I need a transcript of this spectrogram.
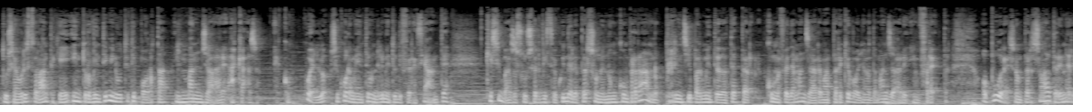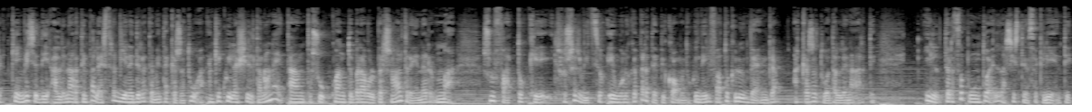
tu sei un ristorante che entro 20 minuti ti porta il mangiare a casa. Ecco, quello sicuramente è un elemento differenziante che si basa sul servizio, quindi le persone non compreranno principalmente da te per come fai da mangiare, ma perché vogliono da mangiare in fretta. Oppure sei un personal trainer che invece di allenarti in palestra viene direttamente a casa tua. Anche qui la scelta non è tanto su quanto è bravo il personal trainer, ma sul fatto che il suo servizio è unico e per te è più comodo, quindi il fatto che lui venga a casa tua ad allenarti. Il terzo punto è l'assistenza clienti.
